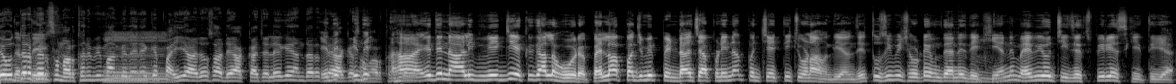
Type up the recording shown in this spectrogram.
ਤੇ ਉਧਰ ਫਿਰ ਸਮਰਥਨ ਵੀ ਮੰਗਦੇ ਨੇ ਕਿ ਭਾਈ ਆ ਜਾਓ ਸਾਡੇ ਆਕਾ ਚਲੇ ਗਏ ਅੰਦਰ ਤੇ ਆ ਕੇ ਸਮਰਥਨ ਹਾਂ ਇਹਦੇ ਨਾਲ ਹੀ ਵਿਵੇਕ ਜੀ ਇੱਕ ਗੱਲ ਹੋਰ ਪਹਿਲਾਂ ਆਪਾਂ ਜਿਵੇਂ ਪਿੰਡਾਂ 'ਚ ਆਪਣੀ ਨਾ ਪੰਚਾਇਤੀ ਚੋਣਾਂ ਹੁੰਦੀਆਂ ਹੁੰਦੀਆਂ ਤੁਸੀਂ ਵੀ ਛੋਟੇ ਹੁੰਦਿਆਂ ਨੇ ਦੇਖੀਆਂ ਨੇ ਮੈਂ ਵੀ ਉਹ ਚੀਜ਼ ਐਕਸਪੀਰੀਅੰਸ ਕੀਤੀ ਹੈ।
